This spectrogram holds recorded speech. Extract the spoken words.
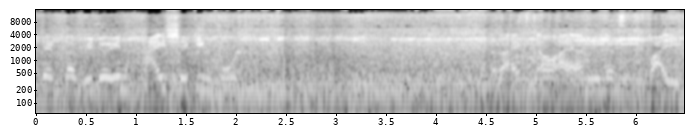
take the video in high shaking mode. Right now I am in a bike.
